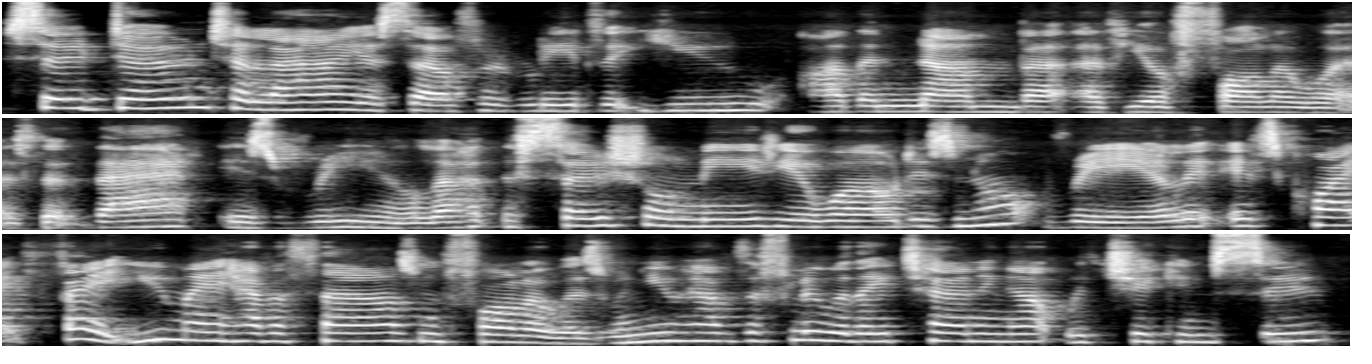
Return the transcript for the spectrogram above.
So don't allow yourself to believe that you are the number of your followers, that that is real, that the social media world is not real, it, it's quite fake. You may have a thousand followers. When you have the flu, are they turning up with chicken soup?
